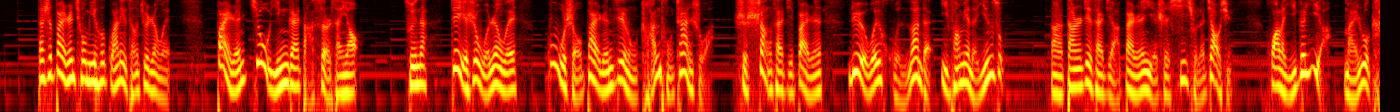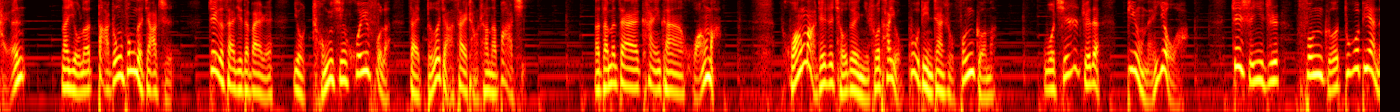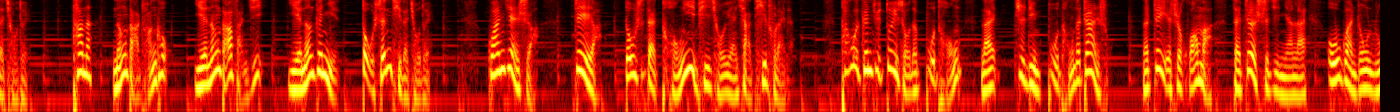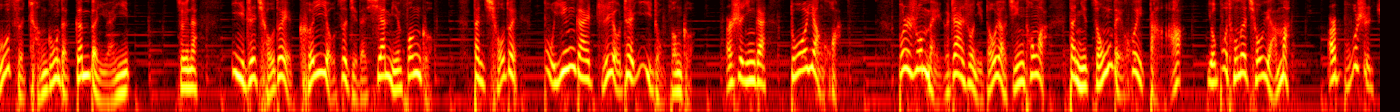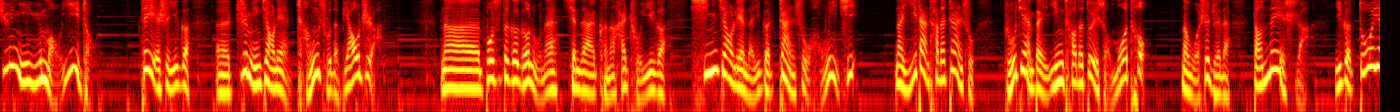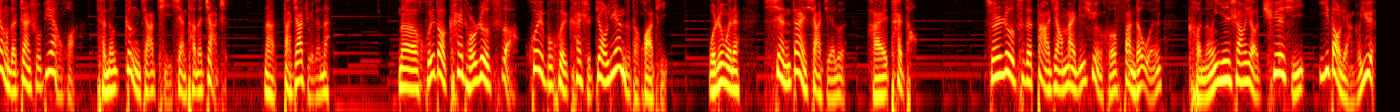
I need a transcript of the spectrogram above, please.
但是拜仁球迷和管理层却认为，拜仁就应该打四二三幺。所以呢，这也是我认为固守拜仁这种传统战术啊，是上赛季拜仁略为混乱的一方面的因素。啊，当然这赛季啊，拜仁也是吸取了教训，花了一个亿啊买入凯恩。那有了大中锋的加持，这个赛季的拜仁又重新恢复了在德甲赛场上的霸气。那咱们再看一看皇马，皇马这支球队，你说它有固定战术风格吗？我其实觉得并没有啊，这是一支风格多变的球队，它呢能打传控，也能打反击，也能跟你斗身体的球队。关键是啊，这呀都是在同一批球员下踢出来的，他会根据对手的不同来制定不同的战术。那这也是皇马在这十几年来欧冠中如此成功的根本原因。所以呢。一支球队可以有自己的鲜明风格，但球队不应该只有这一种风格，而是应该多样化。不是说每个战术你都要精通啊，但你总得会打，有不同的球员嘛，而不是拘泥于某一种。这也是一个呃知名教练成熟的标志啊。那波斯特格格鲁呢，现在可能还处于一个新教练的一个战术红利期。那一旦他的战术逐渐被英超的对手摸透，那我是觉得到那时啊，一个多样的战术变化才能更加体现它的价值。那大家觉得呢？那回到开头热刺啊，会不会开始掉链子的话题？我认为呢，现在下结论还太早。虽然热刺的大将麦迪逊和范德文可能因伤要缺席一到两个月，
